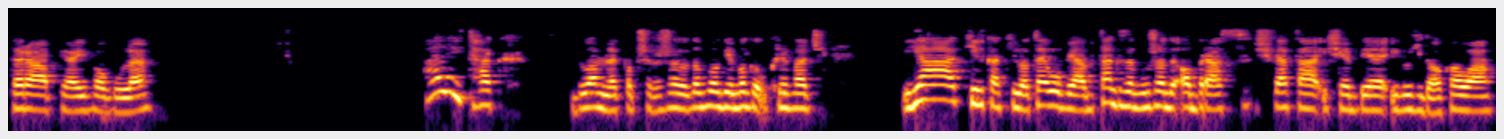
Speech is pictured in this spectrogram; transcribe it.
terapia i w ogóle. Ale i tak byłam lekko przerażona, no bo nie mogę ukrywać. Ja kilka kilo temu miałam tak zaburzony obraz świata i siebie i ludzi dookoła,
